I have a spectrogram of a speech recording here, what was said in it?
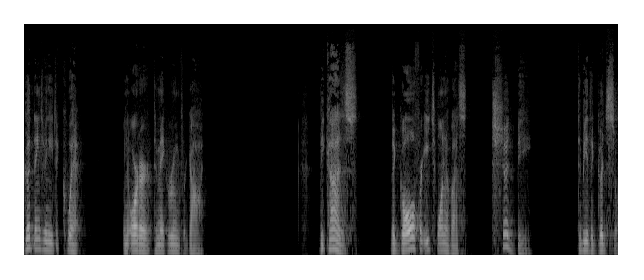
good things we need to quit in order to make room for God. Because the goal for each one of us should be to be the good soil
